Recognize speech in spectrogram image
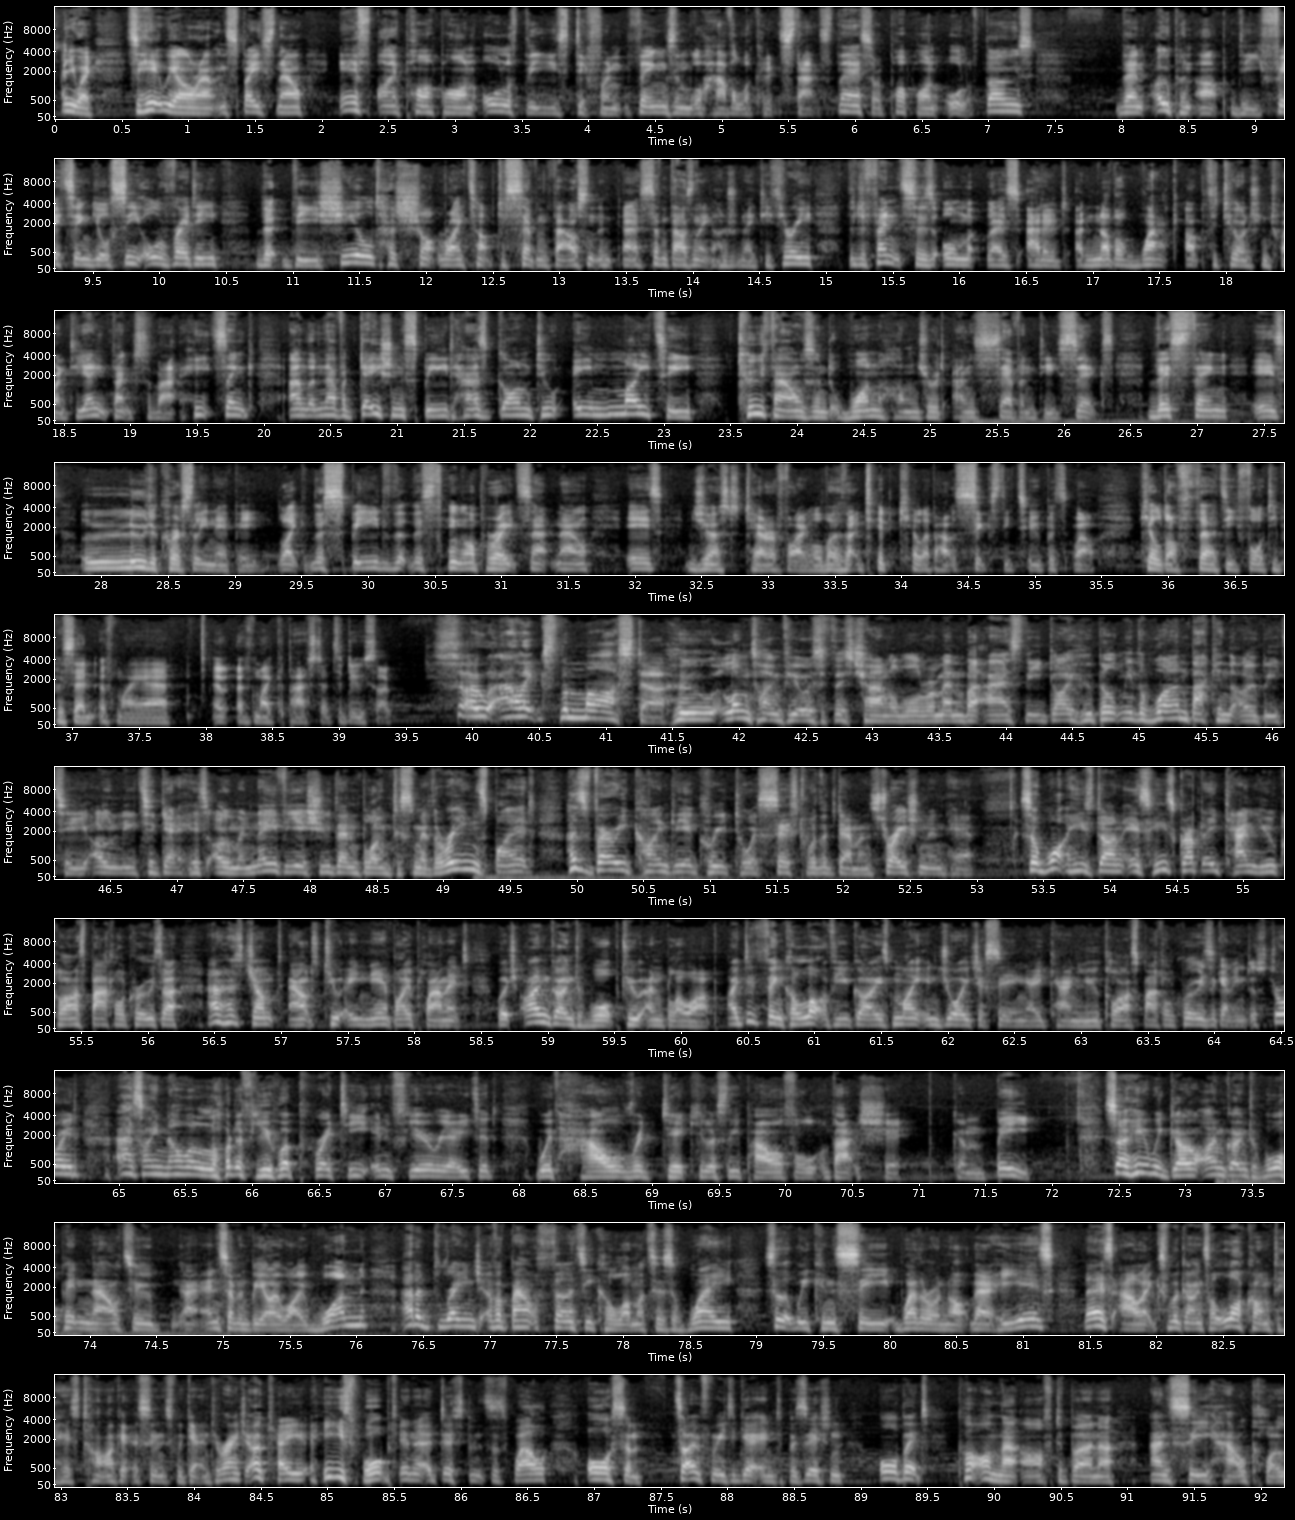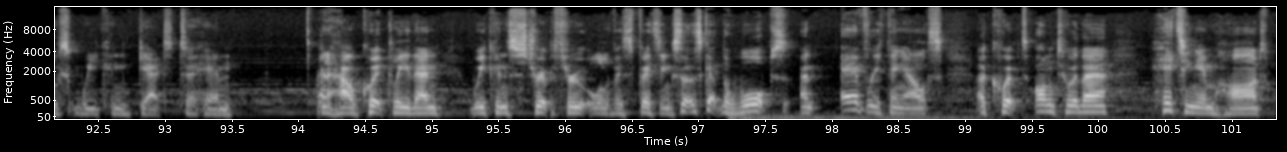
Anyway, so here we are out in space now. If I pop on all of these different things, and we'll have a look at its stats there, so I pop on all of those, then open up the fitting, you'll see already that the shield has shot right up to 7,883. Uh, the defense has, has added another whack up to 228 thanks to that heatsink, and the navigation speed has gone to a mighty 2,176. This thing is ludicrously nippy. Like, the speed that this thing operates at now is just terrifying, although that did kill about 62%, well, killed off 30, 40% of my, uh, of my capacitor to do so. So, Alex the Master, who long-time viewers of this channel will remember as the guy who built me the worm back in the OBT, only to get his Omen Navy issue then blown to smithereens by it, has very kindly agreed to assist with a demonstration in here. So what he's done is he's grabbed a Kan-Yu class battlecruiser and has jumped out to a nearby planet, which I'm going to warp to and blow up. I did think a lot of you guys might enjoy just seeing a Kan-Yu class battlecruiser getting destroyed, as I know a lot of you are pretty infuriated with how ridiculously powerful that ship can be. So here we go, I'm going to warp in now to uh, N7BIY-1 at a range of about 30 kilometers away so that we can see whether or not there he is. There's Alex, we're going to lock onto his target as soon as we get into range. Okay, he's warped in at a distance as well, awesome. Time for me to get into position, orbit, put on that afterburner and see how close we can get to him and how quickly then we can strip through all of his fittings. So let's get the warps and everything else equipped onto it there, hitting him hard,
